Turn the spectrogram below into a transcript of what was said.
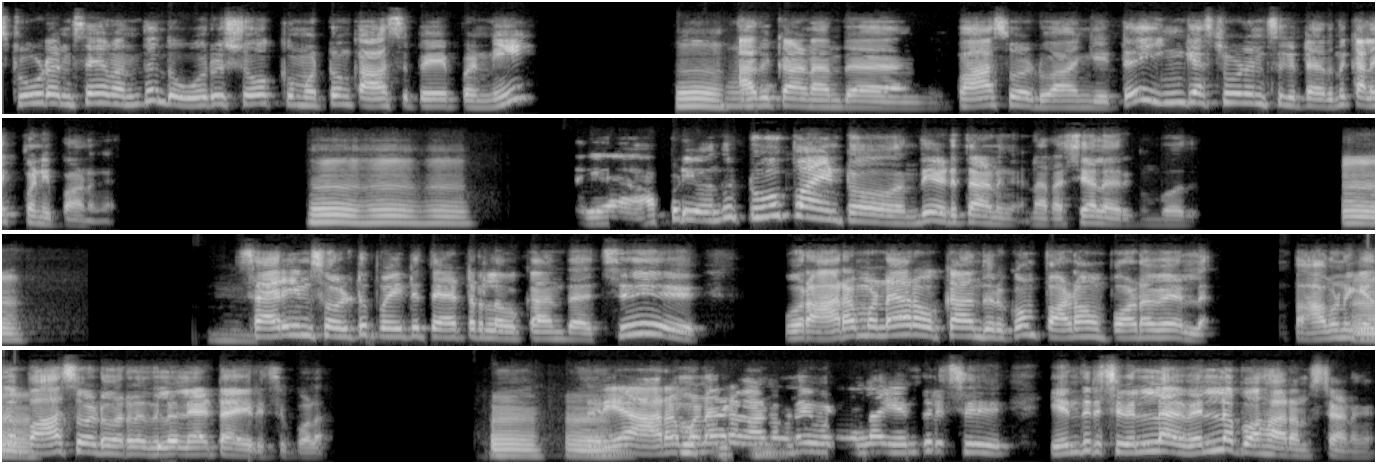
ஸ்டூடெண்ட்ஸே வந்து இந்த ஒரு ஷோக்கு மட்டும் காசு பே பண்ணி. அதுக்கான அந்த பாஸ்வேர்டு வாங்கிட்டு இங்க ஸ்டூடெண்ட்ஸ் கிட்ட இருந்து கலெக்ட் பண்ணிப்பானுங்க. சரியா அப்படி வந்து டூ பாயிண்ட் வந்து எடுத்தானுங்க நான் ரஷ்யால இருக்கும்போது ம். சரின்னு சொல்லிட்டு போயிட்டு தேட்டர்ல உட்காந்தாச்சு ஒரு அரை மணி நேரம் உட்காந்துருக்கோம் படம் போடவே இல்லை. அவனுக்கு ஏதோ ம். பாஸ்வேர்டு வர்றதுல லேட் ஆயிருச்சு போல. சரியா? அரை மணி நேரம் ஆன உடனே இவனுங்க எல்லாம் எந்திரிச்சு எந்திரிச்சு வெளில வெளில போக ஆரம்பிச்சிட்டானுங்க.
